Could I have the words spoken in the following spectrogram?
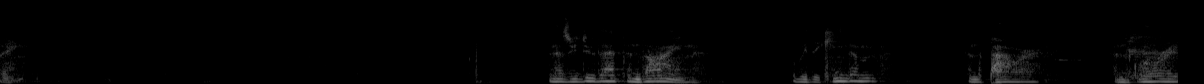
thing. And as we do that, then thine will be the kingdom and the power and the glory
